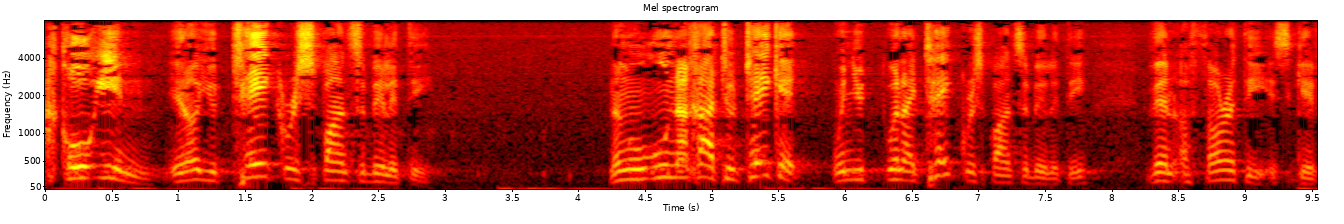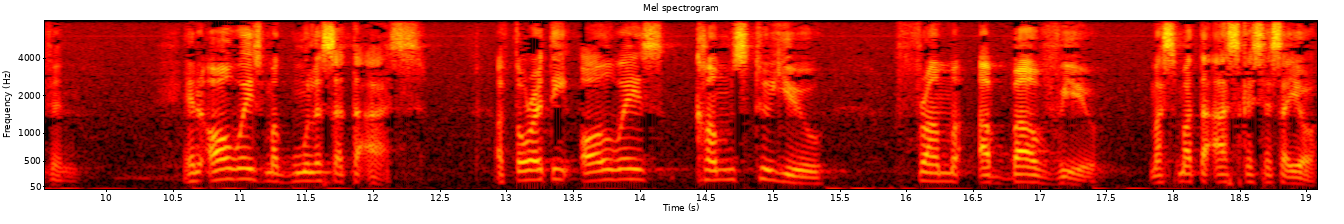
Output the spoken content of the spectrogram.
ako in. You know, you take responsibility. Nangunguna ka to take it. When, you, when I take responsibility, then authority is given. And always magmula sa taas. Authority always comes to you from above you. Mas mataas ka sa sayo.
